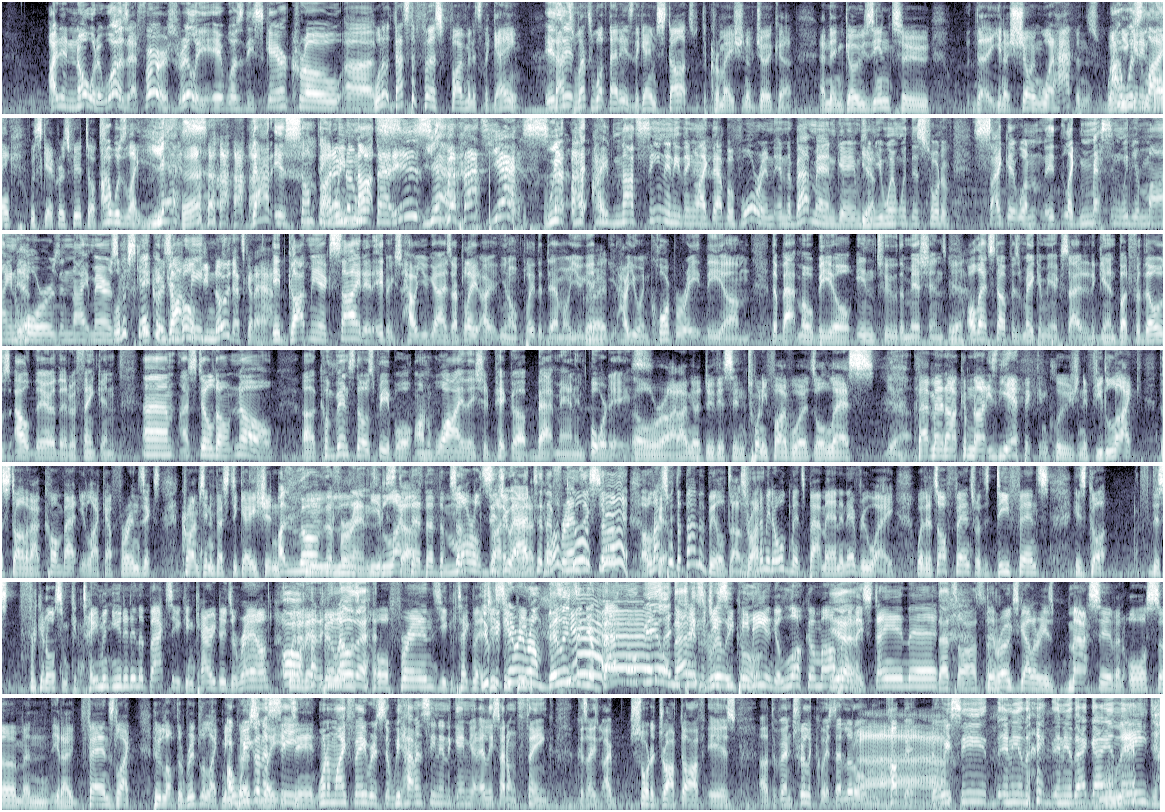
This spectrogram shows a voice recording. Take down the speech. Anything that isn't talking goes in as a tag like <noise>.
I didn't know what it was at first. Really, it was the Scarecrow. Uh, Well, look, that's the first five minutes of the game. Is that's, it? That's what that is. The game starts with the cremation of Joker, and then goes into the you know showing what happens when I you was get involved like- with Scarecrow's fear toxin. I was like, yes, <laughs> that is something I don't we've know not what that is. Yeah, but <laughs> that's yes. we I, I've not seen anything like that before in, in the Batman games, Yep. and you went with this sort of psychic one, it like messing with your mind, Yep. horrors and nightmares. well, if Scarecrow's it got involved, me- you know that's gonna happen. it got me excited. It's how you guys I played I you know played the demo. You get how you incorporate the um the Batmobile into the missions. Yeah. All that stuff is making me excited again. But for those out there that are thinking, um, I still don't know. Uh, convince those people on why they should pick up Batman in four days. All right, I'm going to do this in 25 words or less. Yeah. Batman Arkham Knight is the epic conclusion. If you like the style of our combat, you like our forensics, crime scene investigation. I love you, the forensic You like stuff. the, the, the So moral did side you add to the Of forensic course, stuff? Yeah. Well, that's Mm-hmm. what the Batmobile does, right? I mean, it augments Batman in every way, whether it's offense, whether it's defense. He's got this freaking awesome containment unit in the back so you can carry dudes around, Oh, whether they're villains or friends. You can take them. You can carry around villains in your Yes! Batmobile? and That you take the really GCPD cool. and you lock them up, Yeah. and then they stay in there. That's awesome. The Rogues Gallery is massive and awesome, and you know fans like who love the Riddler, like me Are we personally, gonna it's see in. one of my favorites that we haven't seen in the game yet? At least I don't think, because I, I sort of dropped off. Is uh, the ventriloquist, that little Ah. puppet? Do we see any of that, any of that guy in there? Wait,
